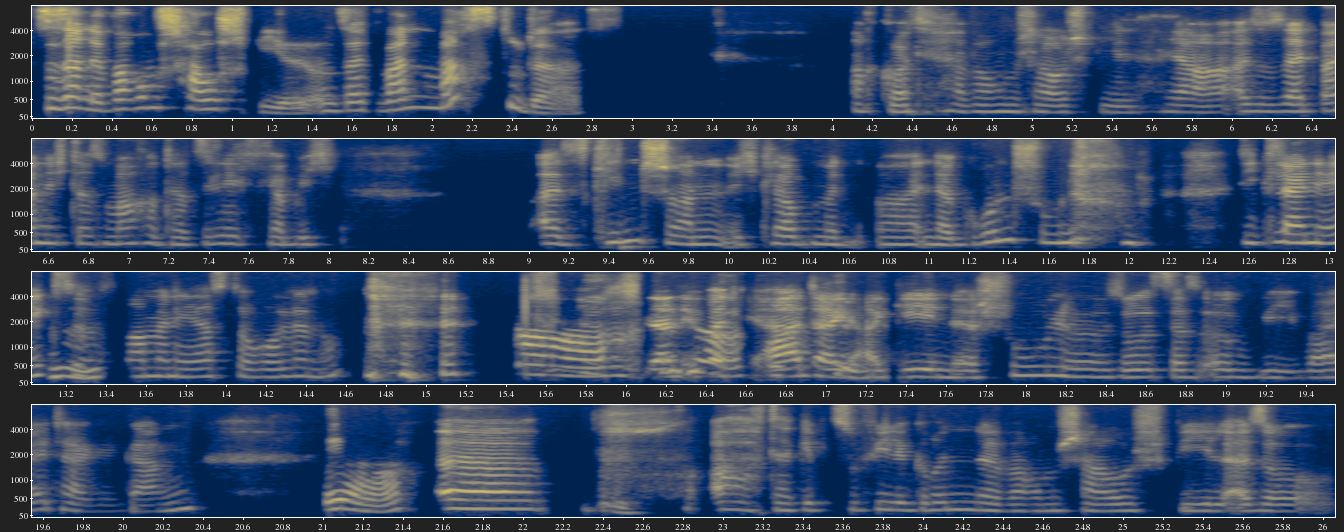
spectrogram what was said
Susanne, warum Schauspiel und seit wann machst du das? Ach Gott, warum Schauspiel? Ja, also seit wann ich das mache, tatsächlich habe ich als Kind schon, ich glaube, äh, in der Grundschule, die kleine Hexe, mhm. das war meine erste Rolle, ne? Ach, dann ja, über Theater okay. AG in der Schule, so ist das irgendwie weitergegangen. Ja. Äh, ach, da gibt es so viele Gründe, warum Schauspiel. Also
